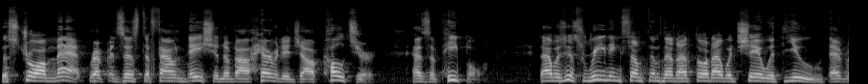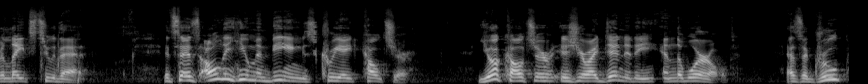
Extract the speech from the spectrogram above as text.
The straw mat represents the foundation of our heritage, our culture as a people. And I was just reading something that I thought I would share with you that relates to that. It says, only human beings create culture. Your culture is your identity in the world, as a group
